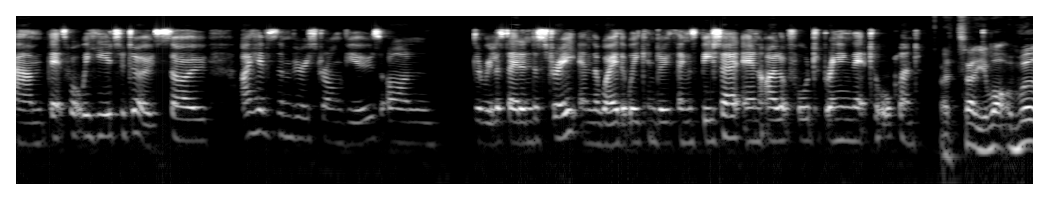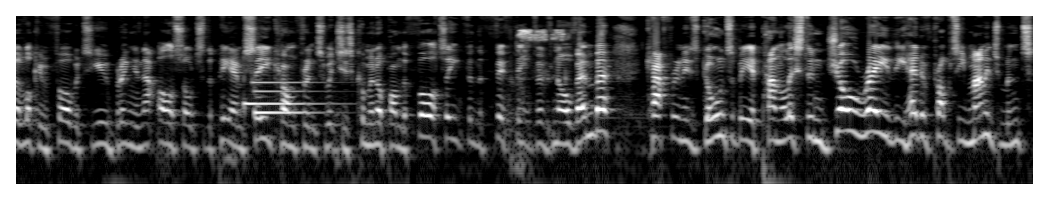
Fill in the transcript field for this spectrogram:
Um, that's what we're here to do. So, I have some very strong views on the real estate industry and the way that we can do things better. And I look forward to bringing that to Auckland. I tell you what, and we're looking forward to you bringing that also to the PMC conference, which is coming up on the 14th and the 15th of November. Catherine is going to be a panelist, and Joe Ray, the head of property management,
